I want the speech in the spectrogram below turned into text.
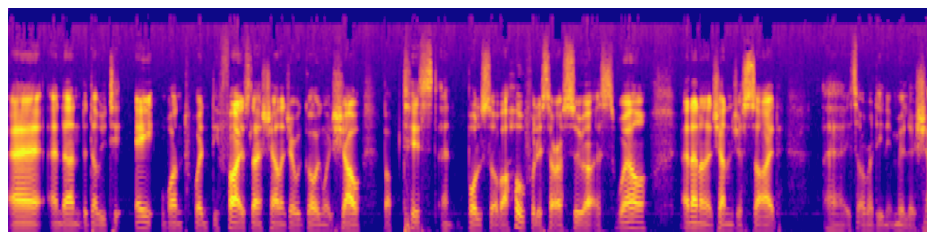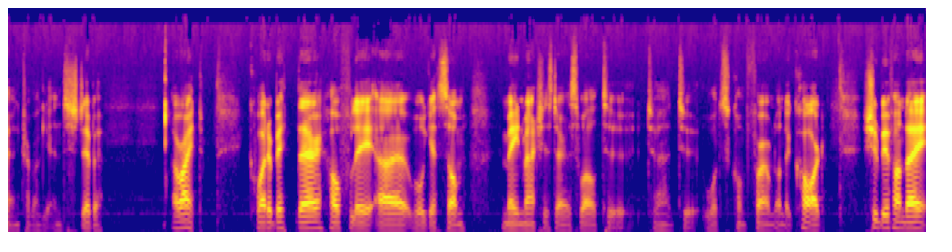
Uh, and then the WTA 125 slash challenger. We're going with Zhao Baptiste and Bolsova. Hopefully Zarazua as well. And then on the challenger side uh, it's Oradini, Müller, Shang, Travaglia and Stebe Alright, quite a bit there. Hopefully uh, we'll get some main matches there as well to to add to what's confirmed on the card. Should be a fun day.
